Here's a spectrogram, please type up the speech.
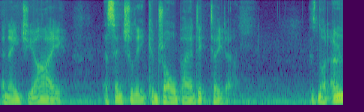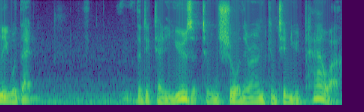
an AGI essentially controlled by a dictator. Because not only would that the dictator use it to ensure their own continued power,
